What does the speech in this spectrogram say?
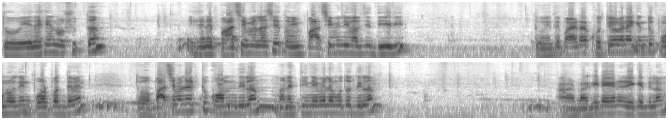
তো এই দেখেন ওষুধটা, এখানে পাঁচ এম আছে, তো আমি পাঁচ এম এলই ভাবছি দিয়ে দিই। তো এতে পায়রার ক্ষতি হবে না, কিন্তু পনেরো দিন পর পর দেবেন। তো পাঁচ এম একটু কম দিলাম মানে তিন এম মতো দিলাম। আর বাকিটা এখানে রেখে দিলাম।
